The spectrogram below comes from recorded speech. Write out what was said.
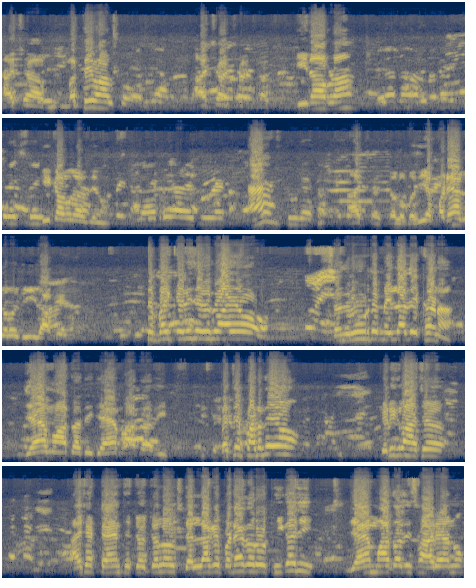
ਅੱਛਾ ਮੱਤੇਵਾਲ ਤੋਂ? ਅੱਛਾ ਅੱਛਾ। ਕੀ ਨਾਮ ਆਪਣਾ? ਕੀ ਕੰਮ ਕਰਦੇ ਹੋ? ਲੈਟਰ ਵਾਲੇ ਸਟੂਡੈਂਟ ਹੈ? ਸਟੂਡੈਂਟ ਅੱਛਾ ਚਲੋ ਵਧੀਆ ਪੜਿਆ ਕਰੋ ਜੀ ਲਾ ਕੇ। ਤੇ ਬਾਈ ਕਿਹੜੀ ਜਗ੍ਹਾ ਤੋਂ ਆਏ ਹੋ? ਸੰਗਰੂਰ ਤੇ ਮੇਲਾ ਦੇਖਣ। ਜੈ ਮਾਤਾ ਦੀ ਜੈ ਮਾਤਾ ਦੀ। ਬੱਚੇ ਪੜ੍ਹਦੇ ਹੋ? ਕਿਹੜੀ ਕਲਾਸ ਚ? ਅੱਛਾ 10th ਚੋ। ਚਲੋ ਦਿਲ ਲਾ ਕੇ ਪੜਿਆ ਕਰੋ ਠੀਕ ਆ ਜੀ? ਜੈ ਮਾਤਾ ਦੀ ਸਾਰਿਆਂ ਨੂੰ।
